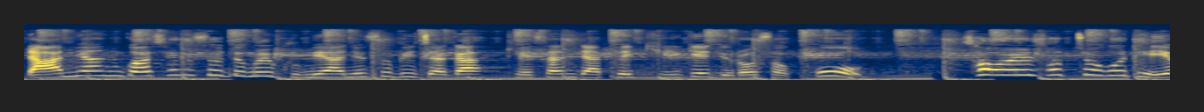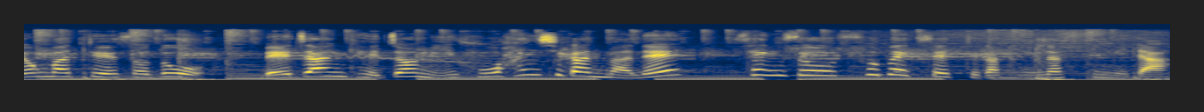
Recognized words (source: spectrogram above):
라면과 생수 등을 구매하는 소비자가 계산대 앞에 길게 늘어섰고 서울 서초구 대형마트에서도 매장 개점 이후 1시간 만에 생수 수백 세트가 동났습니다.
